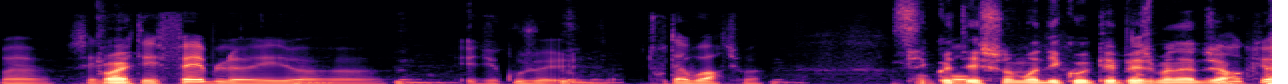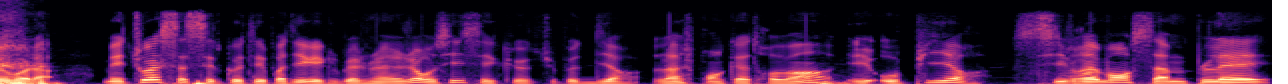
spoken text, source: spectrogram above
Ouais, c'est le Ouais. côté faible et, euh, et du coup, je vais tout avoir, tu vois. c'est Donc, côté bon. changement d'écho avec les page managers. Donc euh, voilà. Mais toi, ça c'est le côté pratique avec le Pledge Manager aussi, c'est que tu peux te dire, là je prends 80, et au pire, si vraiment ça me plaît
